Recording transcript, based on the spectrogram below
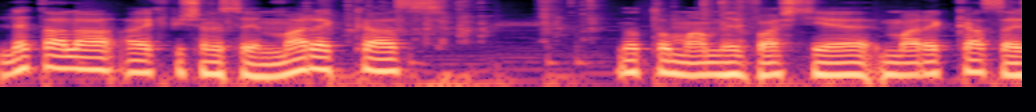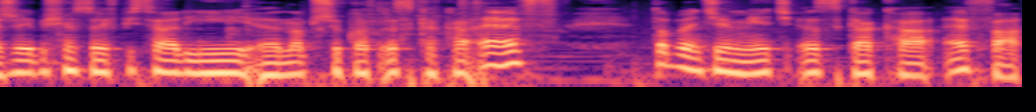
letala, a jak wpiszemy sobie Marek Kas, no to mamy właśnie Marek Kasa. Jeżeli byśmy sobie wpisali e, na przykład SKKF, to będziemy mieć SKKF-a.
